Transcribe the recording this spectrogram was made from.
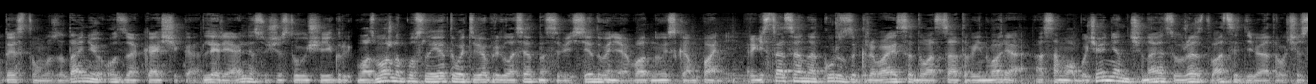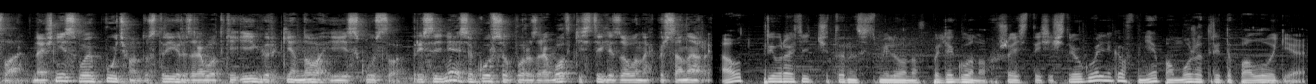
тестовому заданию от заказчика для реально существующей игры. Возможно, после этого тебя пригласят на собеседование в одну из компаний. Регистрация на курс закрывается 20 января, а само обучение начинается уже с 29 числа. Начни свой путь в индустрии разработки игр, кино и искусства. Присоединяйся к курсу по разработке стилизованных персонажей. А вот превратить 14 миллионов полигонов в 6 тысяч треугольников мне поможет ретопология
